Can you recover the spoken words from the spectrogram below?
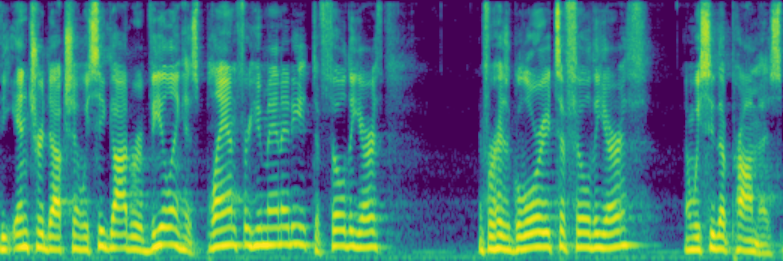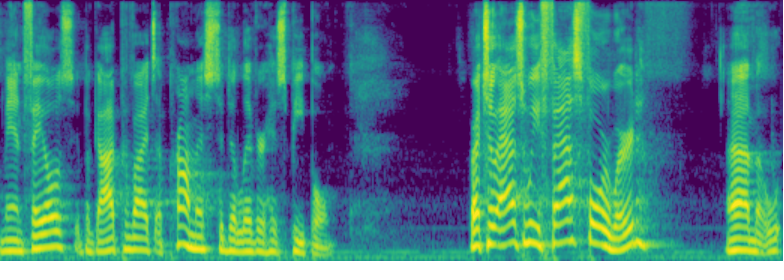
the introduction. We see God revealing his plan for humanity to fill the earth and for his glory to fill the earth. And we see the promise. Man fails, but God provides a promise to deliver his people. Right? So as we fast forward, um,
